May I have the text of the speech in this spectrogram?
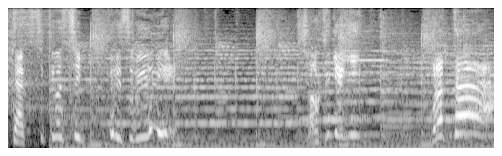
百式はしっくりする。直撃。もらった。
